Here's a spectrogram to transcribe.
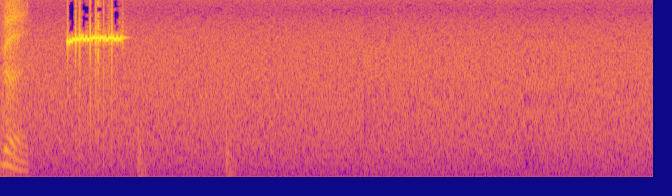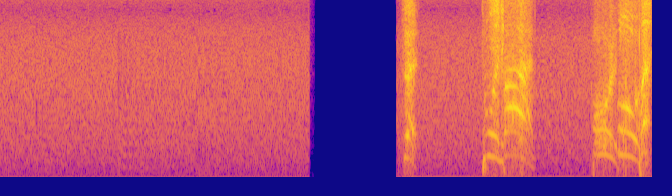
Good. Set. Twenty-five. Forward. Four. Hut.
